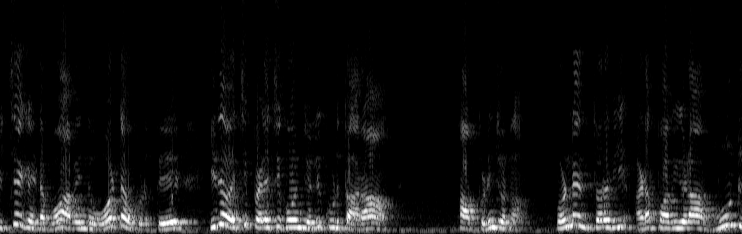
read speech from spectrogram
பிச்சை கேட்டப்போ அவன் இந்த ஓட்டை கொடுத்து இதை வச்சு பிழைச்சிக்கோன்னு சொல்லி கொடுத்தாராம் அப்படின்னு சொன்னான். உடனே இந்த துறவி அடப்பாவிகளா? மூன்று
